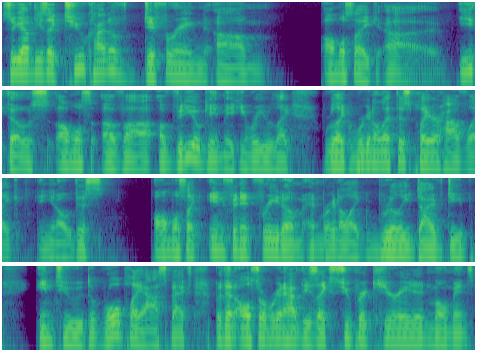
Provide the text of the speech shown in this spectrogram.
so you have these like two kind of differing um almost like uh ethos almost of uh of video game making where you like we're like we're gonna let this player have like you know this almost like infinite freedom and we're gonna like really dive deep into the role play aspects but then also we're gonna have these like super curated moments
